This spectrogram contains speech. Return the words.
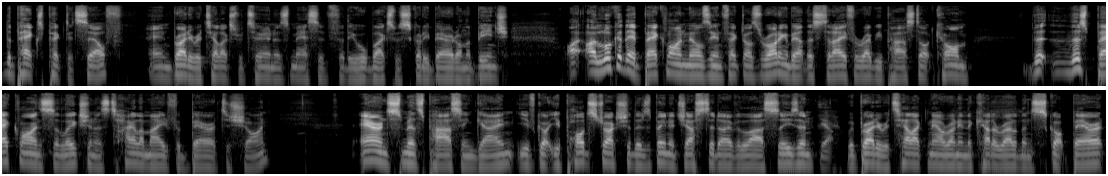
the pack's picked itself. And Brodie Retallick's return is massive for the All Blacks with Scotty Barrett on the bench. I, I look at their backline, Millsy. In fact, I was writing about this today for rugbypass.com. The, this backline selection is tailor made for Barrett to shine. Aaron Smith's passing game. You've got your pod structure that has been adjusted over the last season Yeah. with Brodie Retallick now running the cutter rather than Scott Barrett.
